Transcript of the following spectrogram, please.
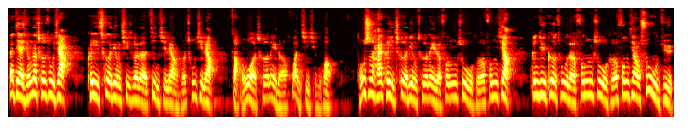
在典型的车速下，可以测定汽车的进气量和出气量，掌握车内的换气情况，同时还可以测定车内的风速和风向。根据各处的风速和风向数据，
